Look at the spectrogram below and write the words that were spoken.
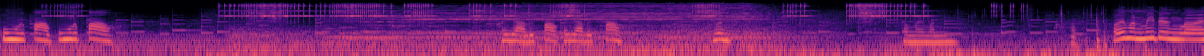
กุ้งหรือเปล่ากุ้งหรือเปล่า ขยะหรือเปล่าขยะหรือเปล่าเฮ้ยทำไมมัน เฮ้ยมันไม่ดึงเลย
